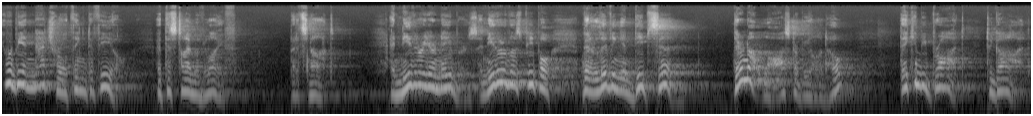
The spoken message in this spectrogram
It would be a natural thing to feel at this time of life, but it's not. And neither are your neighbors, and neither are those people that are living in deep sin. They're not lost or beyond hope. They can be brought to God.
